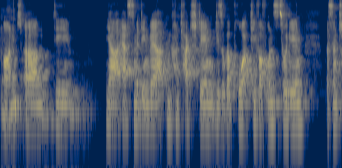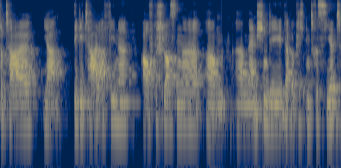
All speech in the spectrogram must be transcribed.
Mhm. Und ähm, die ja, Ärzte, mit denen wir in Kontakt stehen, die sogar proaktiv auf uns zugehen, das sind total ja, digital affine aufgeschlossene ähm, äh, Menschen, die da wirklich interessiert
